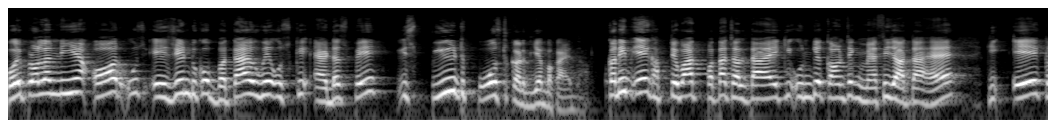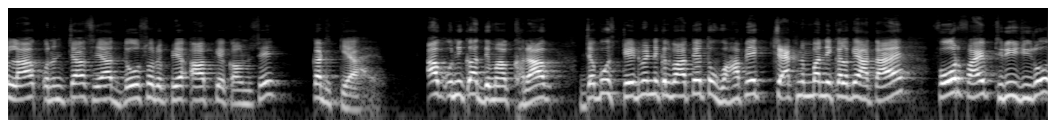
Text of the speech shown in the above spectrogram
कोई प्रॉब्लम नहीं है और उस एजेंट को बताए हुए उसके एड्रेस पे स्पीड पोस्ट कर दिया बकायदा। करीब एक हफ़्ते बाद पता चलता है कि उनके अकाउंट से एक मैसेज आता है कि एक लाख उनचास हज़ार दो सौ रुपया आपके अकाउंट से कट गया है। अब उनका दिमाग खराब। जब वो स्टेटमेंट निकलवाते हैं तो वहाँ पे एक चेक नंबर निकल के आता है। Four five three zero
